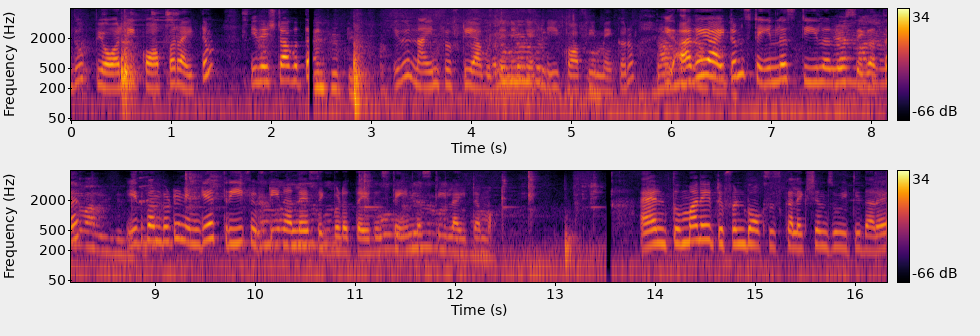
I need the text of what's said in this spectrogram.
ಇದು ಪ್ಯೂರ್ಲಿ ಕಾಪರ್ ಐಟಮ್ ಇದು ಎಷ್ಟಾಗುತ್ತೆ? ಇದು ನೈನ್ ಫಿಫ್ಟಿ ಆಗುತ್ತೆ ನಿಮಗೆ ಈ ಕಾಫಿ ಮೇಕರ್ ಅದೇ ಐಟಮ್ ಸ್ಟೇನ್ಲೆಸ್ ಸ್ಟೀಲ್ ಅಲ್ಲೂ ಸಿಗುತ್ತೆ. ಇದು ಬಂದ್ಬಿಟ್ಟು ನಿಮಗೆ ತ್ರೀ ಫಿಫ್ಟೀನಲ್ಲೇ ಸಿಗ್ಬಿಡುತ್ತೆ ಇದು ಸ್ಟೇನ್ಲೆಸ್ ಸ್ಟೀಲ್ ಐಟಮ್ ಆ್ಯಂಡ್ ತುಂಬಾ ಟಿಫಿನ್ ಬಾಕ್ಸಸ್ ಕಲೆಕ್ಷನ್ಸು ಇಟ್ಟಿದ್ದಾರೆ.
